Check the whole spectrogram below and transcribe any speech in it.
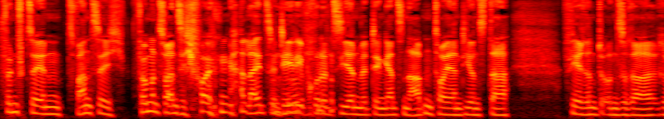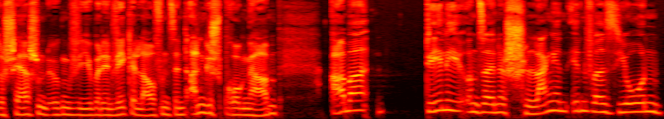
15, 20, 25 Folgen allein zu Delhi produzieren mit den ganzen Abenteuern, die uns da während unserer Recherchen irgendwie über den Weg gelaufen sind, angesprungen haben. Aber Delhi und seine Schlangeninvasion,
